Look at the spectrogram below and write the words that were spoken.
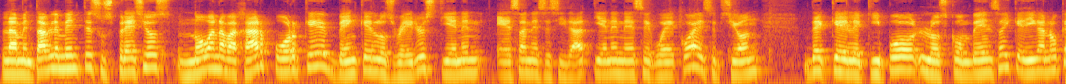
lamentablemente sus precios no van a bajar porque ven que los Raiders tienen esa necesidad, tienen ese hueco, a excepción de que el equipo los convenza y que digan, ok,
